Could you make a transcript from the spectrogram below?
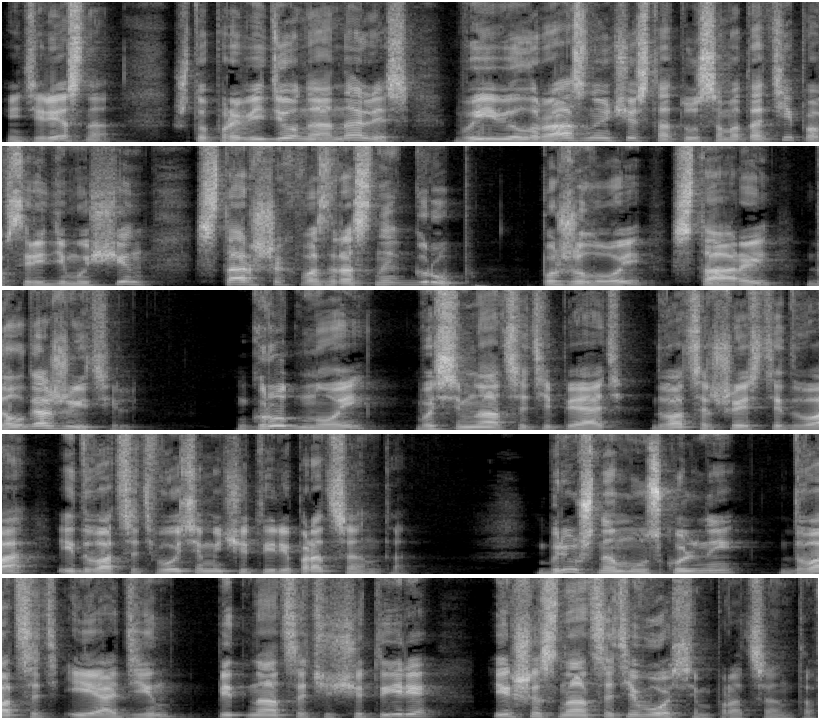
Интересно, что проведенный анализ выявил разную частоту соматотипов среди мужчин старших возрастных групп – пожилой, старый, долгожитель. Грудной – 18,5, 26,2 и 28,4%. Брюшно-мускульный – 20,1, 15,4 и 16,8%.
